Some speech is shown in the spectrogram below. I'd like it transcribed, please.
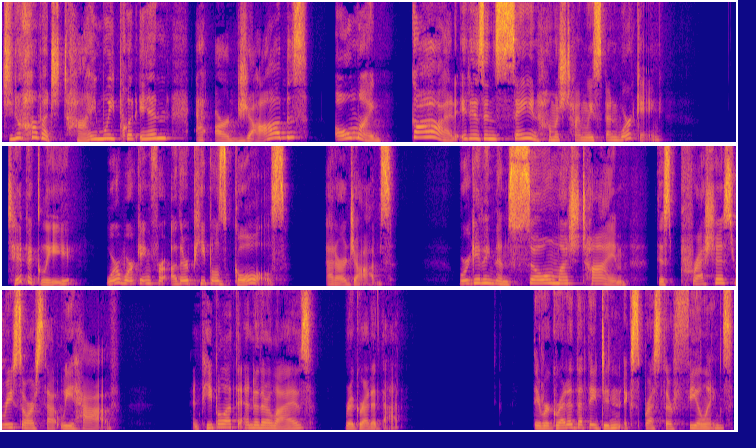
Do you know how much time we put in at our jobs? Oh my God, it is insane how much time we spend working. Typically, we're working for other people's goals at our jobs. We're giving them so much time, this precious resource that we have. And people at the end of their lives regretted that. They regretted that they didn't express their feelings.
